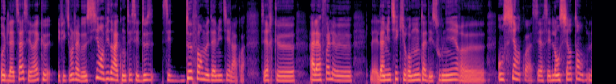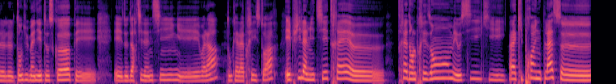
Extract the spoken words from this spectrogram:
au-delà de ça, c'est vrai que effectivement, j'avais aussi envie de raconter ces deux, ces deux formes d'amitié là, quoi. C'est-à-dire que à la fois l'amitié qui remonte à des souvenirs euh, anciens, quoi. C'est de l'ancien temps, le, le temps du magnétoscope et, et de Dirty Dancing et voilà. Donc à la préhistoire. Et puis l'amitié très euh, très dans le présent, mais aussi qui voilà qui prend une place euh,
